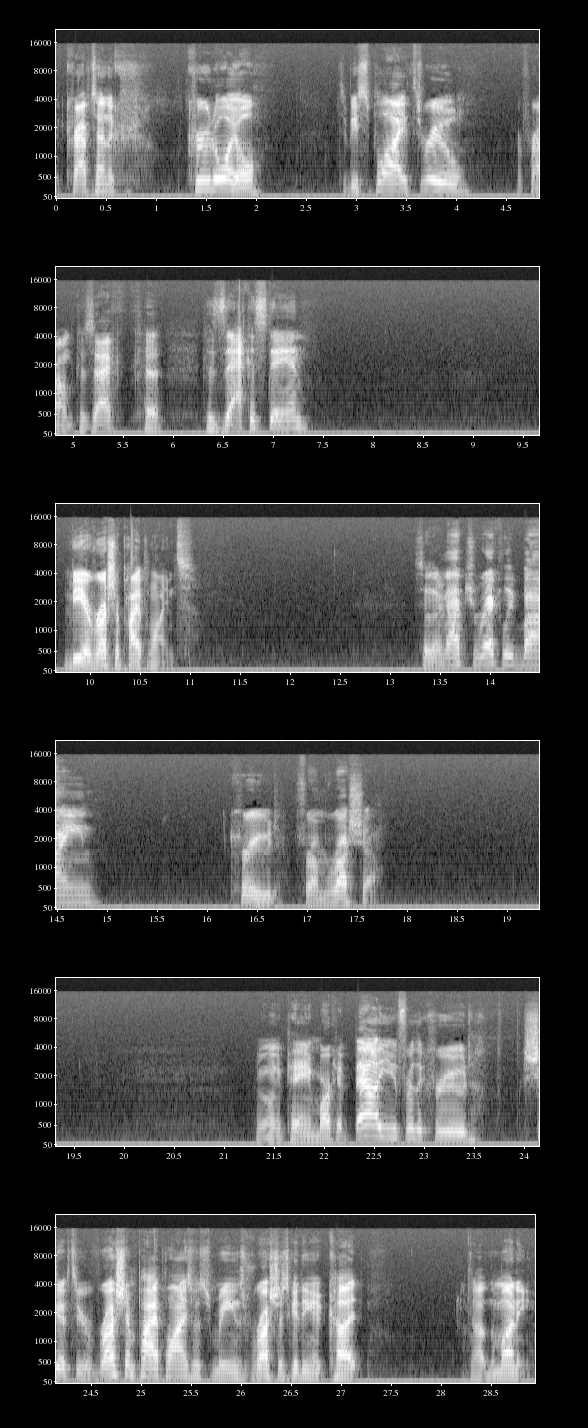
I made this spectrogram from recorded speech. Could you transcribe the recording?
a crap ton of cr crude oil to be supplied through or from Kazakh Kazakhstan via Russia pipelines. So they're not directly buying crude from Russia. They're only paying market value for the crude shipped through Russian pipelines, which means Russia's getting a cut of the money.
